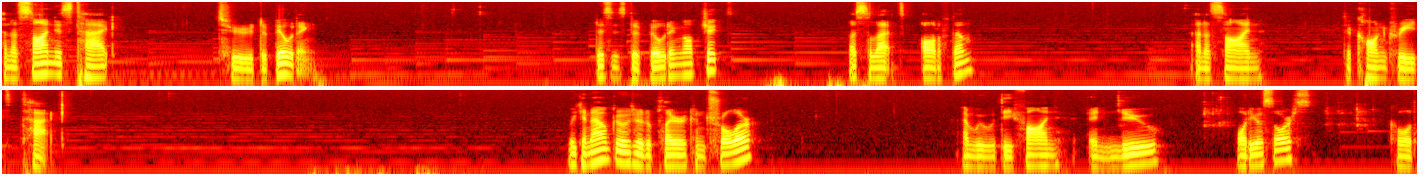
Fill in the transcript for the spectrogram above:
and assign this tag to the building. This is the building object. Let's select all of them and assign the concrete tag. We can now go to the player controller and we will define a new audio source called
